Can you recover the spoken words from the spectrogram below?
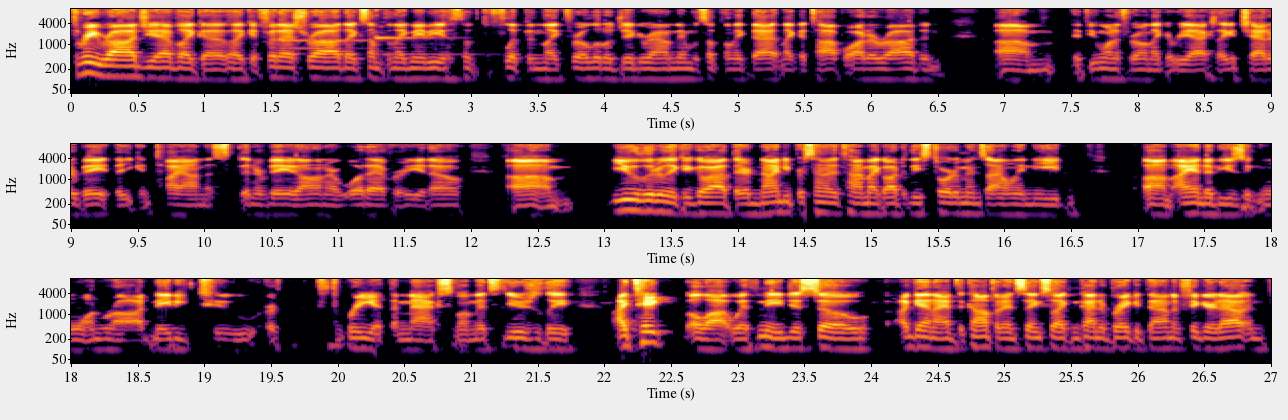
three rods, you have like a like a finesse rod, like something like maybe to flip and like throw a little jig around in with something like that, and like a top water rod, and um, if you want to throw in like a react, like a chatter bait that you can tie on a spinner bait on or whatever, you know, um, you literally could go out there. Ninety percent of the time I go to these tournaments, I only need. Um, I end up using one rod, maybe two or three at the maximum. It's usually I take a lot with me just so again I have the confidence thing so I can kind of break it down and figure it out. And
